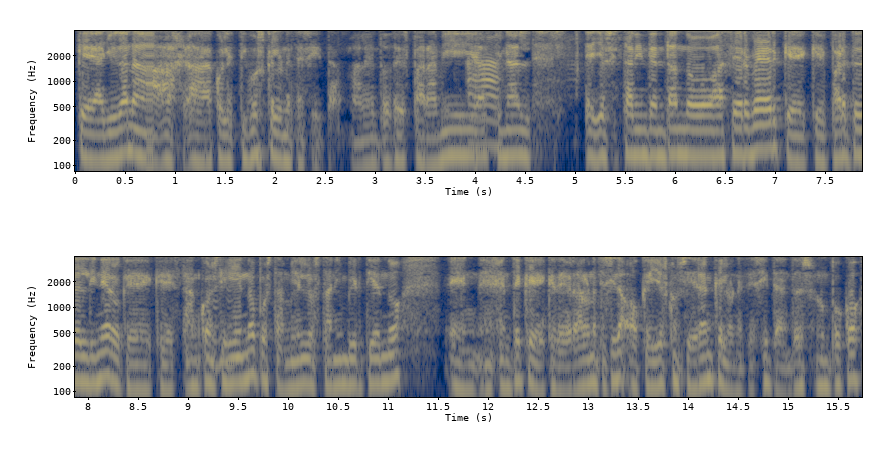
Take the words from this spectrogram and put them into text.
que ayudan a, a, a, colectivos que lo necesitan, ¿vale? Entonces, para mí, ah. al final, ellos están intentando hacer ver que, que parte del dinero que, que están consiguiendo, pues también lo están invirtiendo en, en gente que, que, de verdad lo necesita o que ellos consideran que lo necesita. Entonces son un poco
